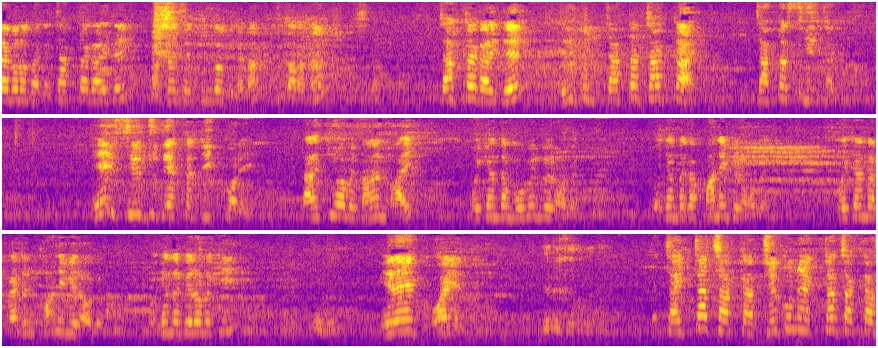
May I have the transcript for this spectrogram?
লাগানো থাকে। চারটা গাড়িতে আপনার খুলতেও না? হ্যাঁ? চারটা গাড়িতে এরকম চারটা চাক্কায় চারটা সিল থাকে। এই সিল যদি একটা ডিক করে, তাহলে কি হবে জানেন ভাই? ওইখান থেকে মোবিল বের হবে ওইখান থেকে পানি বের হবে না। ওইখান থেকে ব্যাটারি পানি বের হবে না। ওইখান থেকে বের হবে কি? ব্রেক অয়েল চারটা চাক্কার যে কোনো একটা চাক্কার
